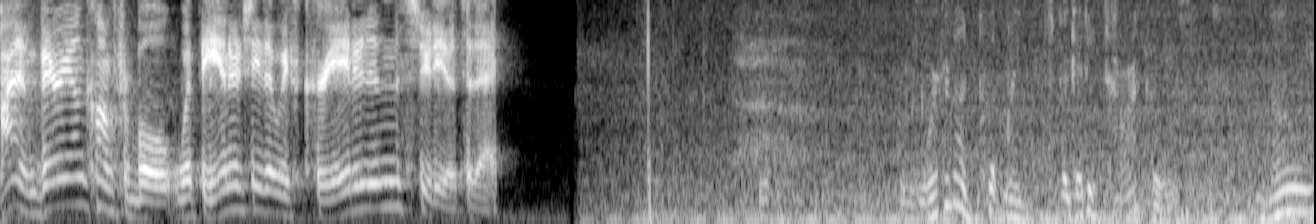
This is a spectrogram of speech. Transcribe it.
I am very uncomfortable with the energy that we've created in the studio today. Where did I put my spaghetti tacos? No.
